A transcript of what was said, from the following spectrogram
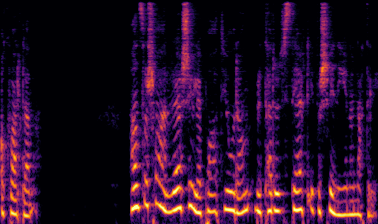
og kvalte henne. Hans forsvarere skylder på at Joran ble terrorisert i forsvinningen av Natalie.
